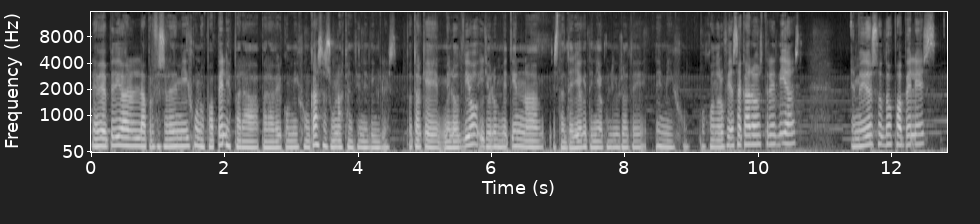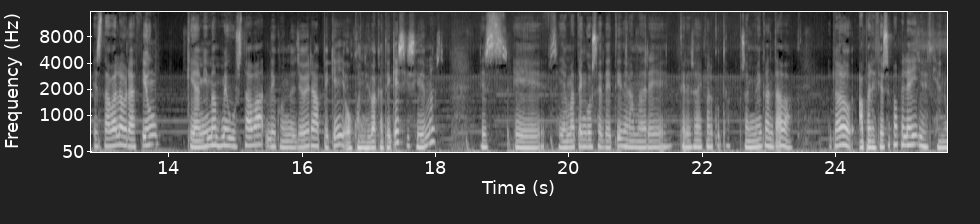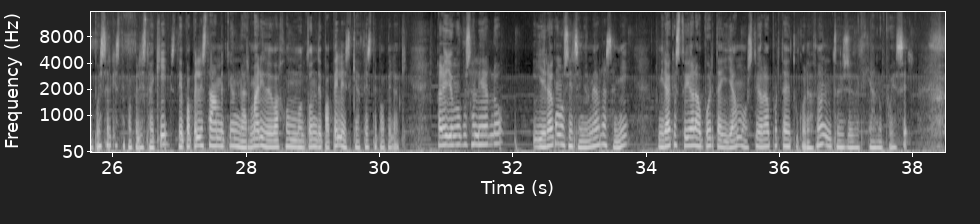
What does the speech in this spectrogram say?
le había pedido a la profesora de mi hijo unos papeles para, para ver con mi hijo en casa, son unas canciones de inglés. Total que me los dio y yo los metí en una estantería que tenía con libros de, de mi hijo. Pues cuando lo fui a sacar a los tres días, en medio de esos dos papeles estaba la oración que a mí más me gustaba de cuando yo era pequeño o cuando iba a catequesis y demás. Es, eh, se llama Tengo sed de ti de la Madre Teresa de Calcuta. Pues a mí me encantaba. Y claro, apareció ese papel ahí y yo decía, no puede ser que este papel esté aquí. Este papel estaba metido en un armario debajo de un montón de papeles. ¿Qué hace este papel aquí? Claro, yo me puse a leerlo y era como si el Señor me hablase a mí. Mira que estoy a la puerta y llamo, estoy a la puerta de tu corazón. Entonces yo decía, no puede ser.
